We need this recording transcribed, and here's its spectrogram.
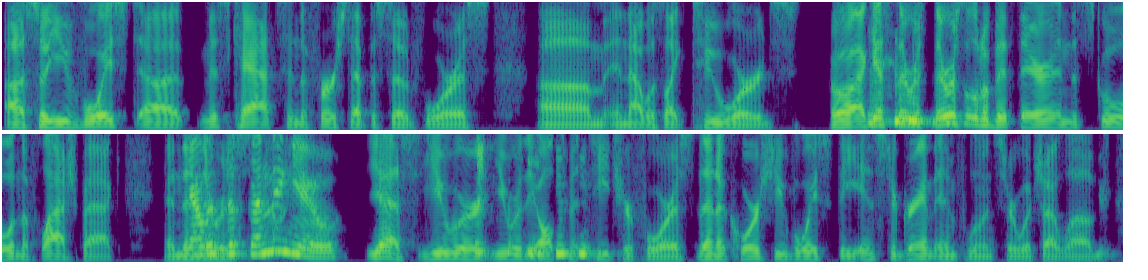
Uh, so you voiced uh, Miss Katz in the first episode for us, um, and that was like two words. Well, I guess there was there was a little bit there in the school in the flashback, and then yeah, I was, was, defending you. Yes, you were you were the ultimate teacher for us. Then, of course, you voiced the Instagram influencer, which I loved.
